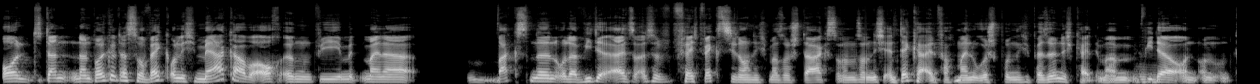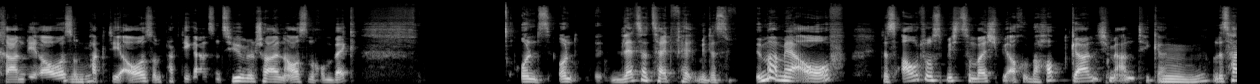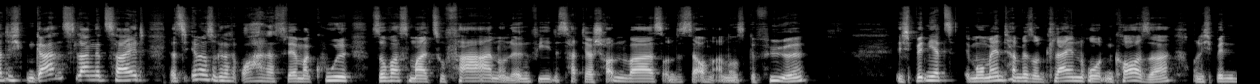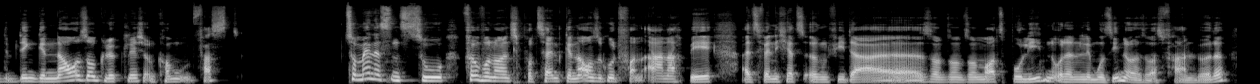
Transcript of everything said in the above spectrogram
Und dann, dann bröckelt das so weg und ich merke aber auch irgendwie mit meiner wachsenden oder wieder, also, also vielleicht wächst sie noch nicht mal so stark, sondern, sondern ich entdecke einfach meine ursprüngliche Persönlichkeit immer mhm. wieder und, und, und kram die raus mhm. und pack die aus und pack die ganzen Zwiebelschalen außenrum weg. Und, und in letzter Zeit fällt mir das immer mehr auf, dass Autos mich zum Beispiel auch überhaupt gar nicht mehr antickern. Mhm. Und das hatte ich eine ganz lange Zeit, dass ich immer so gedacht, boah, das wäre mal cool, sowas mal zu fahren und irgendwie, das hat ja schon was und das ist ja auch ein anderes Gefühl. Ich bin jetzt, im Moment haben wir so einen kleinen roten Corsa und ich bin dem Ding genauso glücklich und komme fast zumindestens zu 95 Prozent genauso gut von A nach B, als wenn ich jetzt irgendwie da äh, so, so, so ein Mordsboliden oder eine Limousine oder sowas fahren würde.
